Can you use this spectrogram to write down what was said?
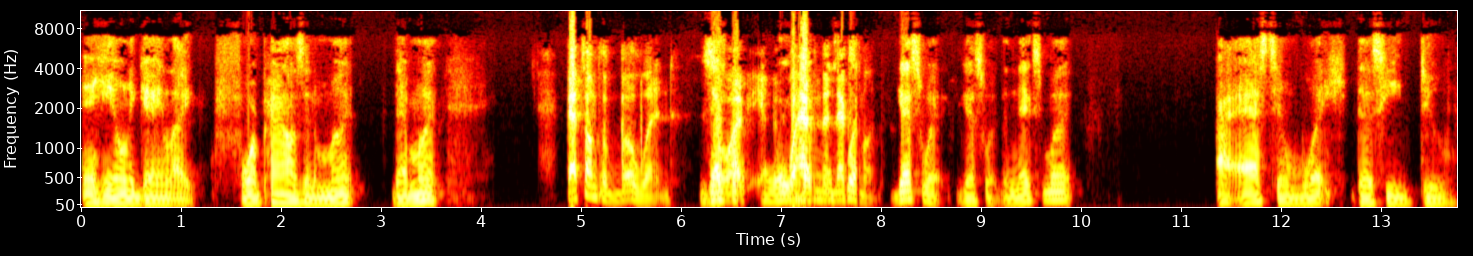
and he only gained like four pounds in a month that month. That's on the low end. That's so I, wait, what happened the next what? month? Guess what? Guess what? The next month, I asked him what does he do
